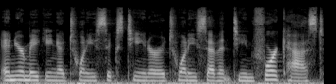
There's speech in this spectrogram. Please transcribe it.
and you're making a 2016 or a 2017 forecast,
